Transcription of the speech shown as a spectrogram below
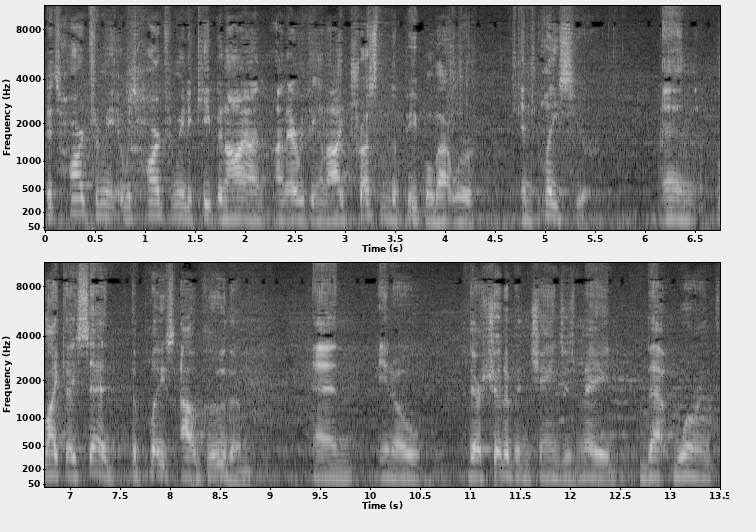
it's hard for me. It was hard for me to keep an eye on on everything, and I trusted the people that were in place here, and like I said, the place outgrew them, and you know, there should have been changes made that weren't,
